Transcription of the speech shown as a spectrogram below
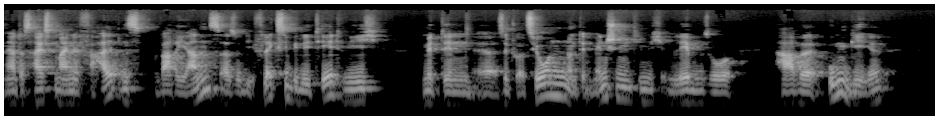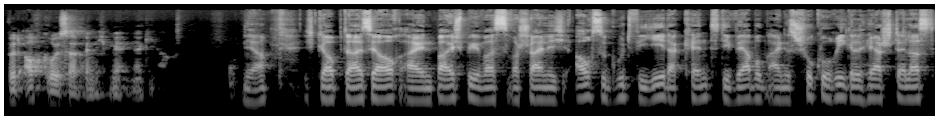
Ja, das heißt, meine Verhaltensvarianz, also die Flexibilität, wie ich mit den äh, Situationen und den Menschen, die mich im Leben so habe, umgehe, wird auch größer, wenn ich mehr Energie habe. Ja, ich glaube, da ist ja auch ein Beispiel, was wahrscheinlich auch so gut wie jeder kennt, die Werbung eines Schokoriegelherstellers,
